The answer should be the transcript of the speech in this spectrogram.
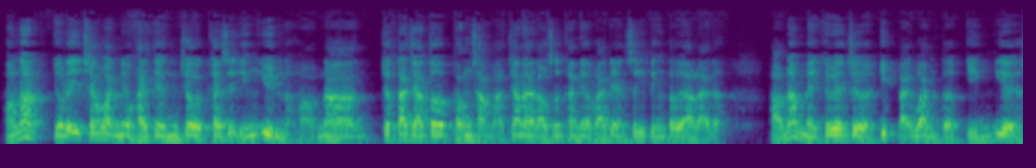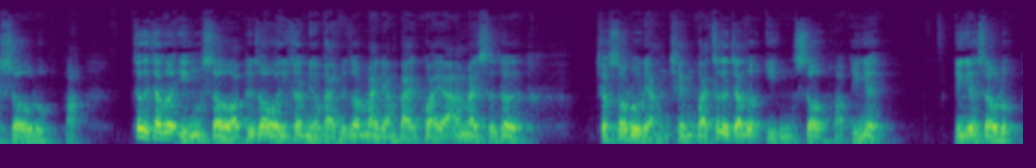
好，那有了一千万牛排店就开始营运了哈，那就大家都捧场嘛，将来老师开牛排店是一定都要来的。好，那每个月就有一百万的营业收入啊，这个叫做营收啊。比如说我一克牛排，比如说卖两百块呀，按卖十克。就收入两千块，这个叫做营收，哈，营业营业收入。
